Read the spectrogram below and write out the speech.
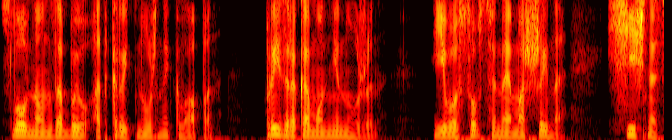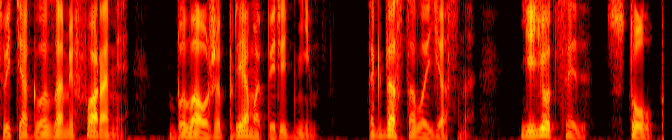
словно он забыл открыть нужный клапан. Призракам он не нужен. Его собственная машина, хищно светя глазами фарами, была уже прямо перед ним. Тогда стало ясно. Ее цель — столб.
